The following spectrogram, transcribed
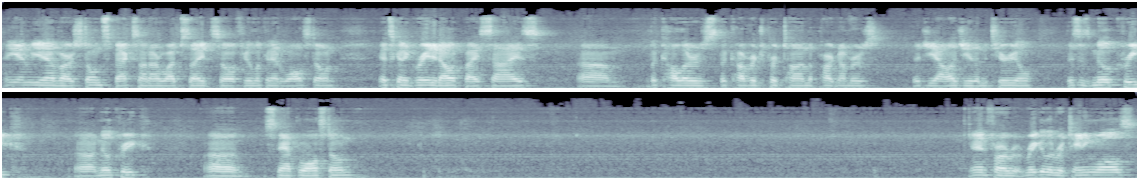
Again, we have our stone specs on our website. So if you're looking at wall stone, it's going to grade it out by size, um, the colors, the coverage per ton, the part numbers, the geology of the material. This is Mill Creek, uh, Mill Creek, uh, wall stone. And for our regular retaining walls,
